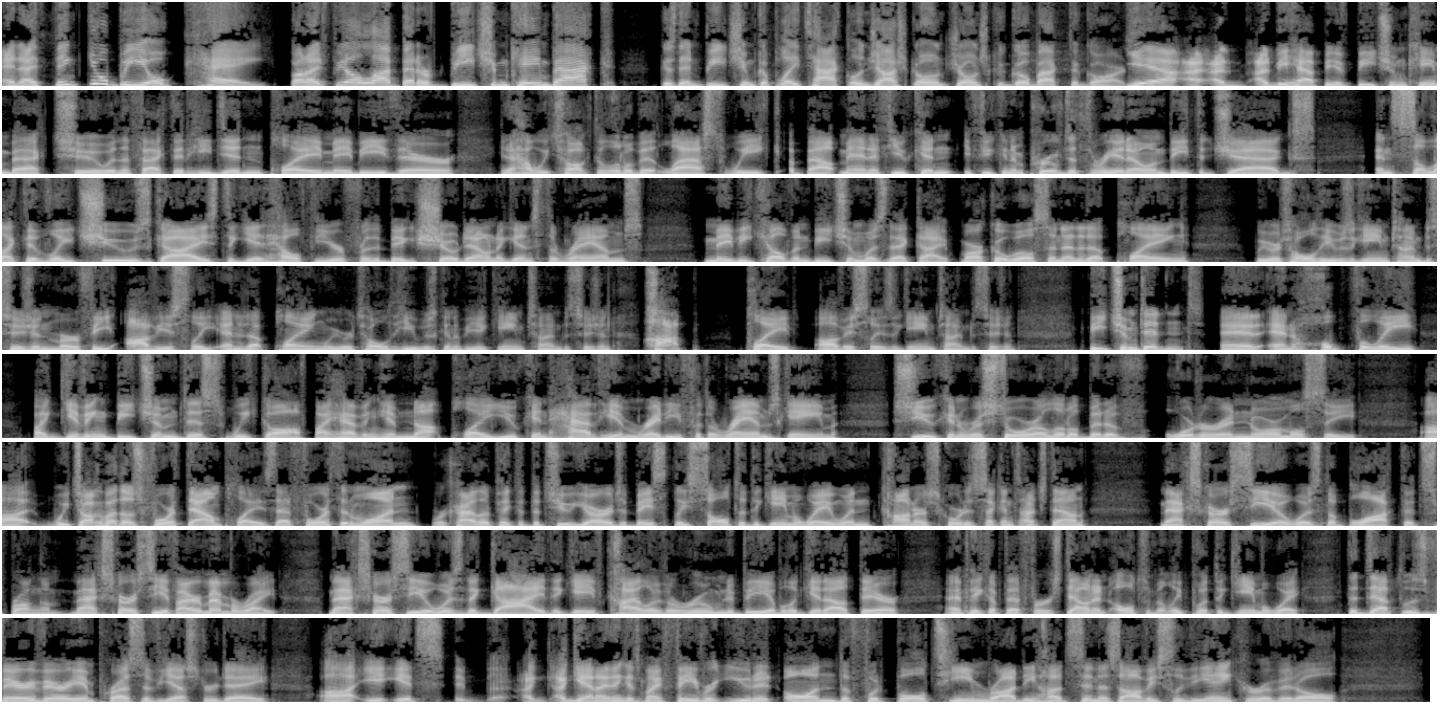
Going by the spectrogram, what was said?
and I think you'll be okay. But I'd feel a lot better if Beachum came back because then Beachum could play tackle and Josh Jones could go back to guard. Yeah, I'd I'd be happy if Beachum came back too, and the fact that he didn't play, maybe they're you know how we talked a little bit last week about man, if you can if you can improve to three and zero oh and beat the Jags and selectively choose guys to get healthier for the big showdown against the Rams, maybe Kelvin Beachum was that guy. Marco Wilson ended up playing. We were told he was a game time decision. Murphy obviously ended up playing. We were told he was going to be a game time decision. Hop played, obviously, as a game time decision. Beachum didn't. And, and hopefully, by giving Beachum this week off, by having him not play, you can have him ready for the Rams game so you can restore a little bit of order and normalcy. Uh, we talk about those fourth down plays. That fourth and one, where Kyler picked up the two yards, it basically salted the game away when Connor scored his second touchdown. Max Garcia was the block that sprung him. Max Garcia, if I remember right, Max Garcia was the guy that gave Kyler the room to be able to get out there and pick up that first down and ultimately put the game away. The depth was very, very impressive yesterday. Uh, it, it's it, again, I think it's my favorite unit on the football team. Rodney Hudson is obviously the anchor of it all.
